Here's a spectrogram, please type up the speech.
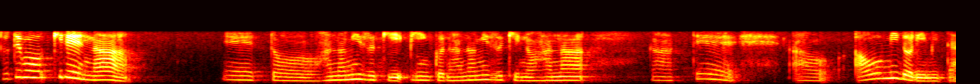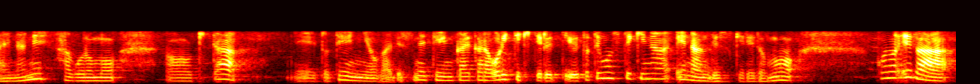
とても綺麗なえっ、ー、と花水木ピンクの花水木の花があって青青緑みたいなね羽衣を着たえーと、天女がですね天界から降りてきてるっていうとても素敵な絵なんですけれどもこの絵が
